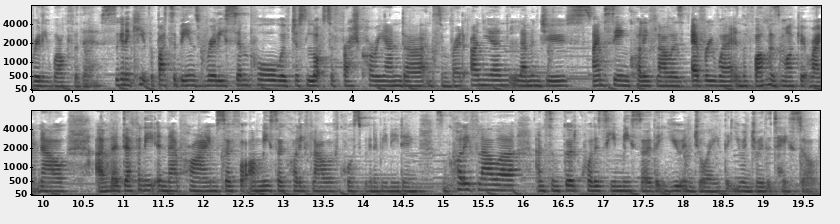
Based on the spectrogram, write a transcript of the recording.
really well for this. We're gonna keep the butter beans really simple with just lots of fresh coriander and some red onion, lemon juice. I'm seeing cauliflowers everywhere in the farmer's market right now. Um, they're definitely in their prime. So for our miso cauliflower, of course, we're gonna be needing some cauliflower and some good quality miso that you enjoy, that you enjoy the taste of.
